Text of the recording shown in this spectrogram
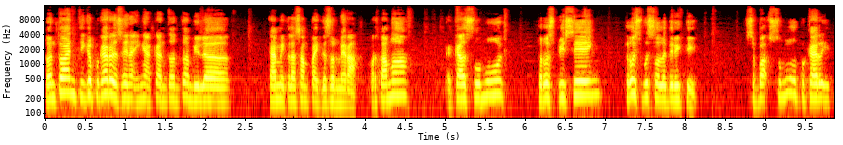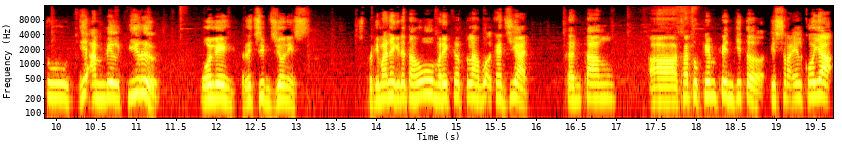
Tuan-tuan, tiga perkara saya nak ingatkan tuan-tuan bila kami telah sampai ke zon merah. Pertama, kekal sumut, terus bising, terus bersolidariti. Sebab semua perkara itu diambil kira oleh rejim Zionis. Seperti mana kita tahu, mereka telah buat kajian tentang uh, satu kempen kita Israel Koyak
